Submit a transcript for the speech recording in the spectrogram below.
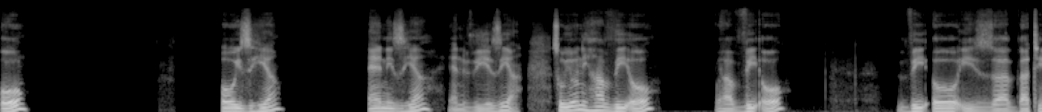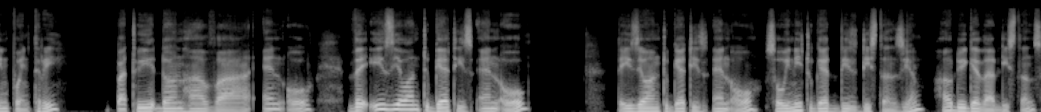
O. O is here, N is here, and V is here. So we only have VO. We have VO. VO is uh, 13.3 but we don't have uh, NO. The easier one to get is NO. The easier one to get is NO. So we need to get this distance here. How do we get that distance?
